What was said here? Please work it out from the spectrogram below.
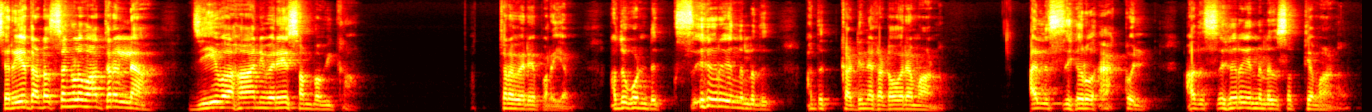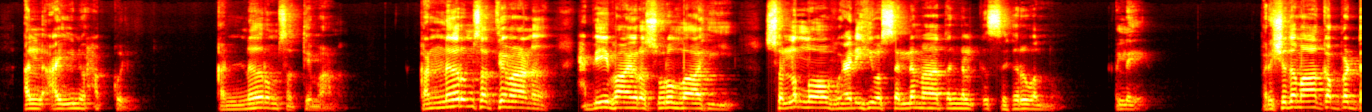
ചെറിയ തടസ്സങ്ങൾ മാത്രമല്ല ജീവഹാനി വരെ സംഭവിക്കാം. അത്ര വരെ പറയാം. അതുകൊണ്ട് സിഹർ എന്നുള്ളത് അത് കഠിന കഠോരമാണ്. അൽ സിഹർ ഹക്കുൽ. അത് സിഹർ എന്നുള്ളത് സത്യമാണ്. അൽ ഐനു ഹക്കുൻ. കണ്ണേറും സത്യമാണ്. കണ്ണേറും സത്യമാണ്. ഹബീബായ റസൂലുള്ളാഹി സ്വല്ലല്ലാഹു അലിഹി വസല്ലമ തങ്ങൾക്ക് സിഹർ വന്നു. അല്ലേ? പരിശുദ്ധമാക്കപ്പെട്ട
